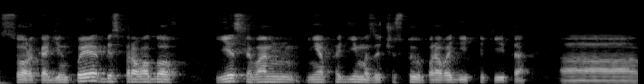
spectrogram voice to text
41P без проводов. Если вам необходимо зачастую проводить какие-то э,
